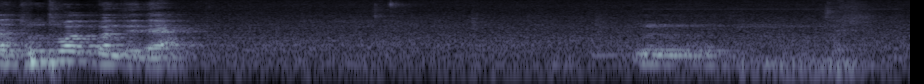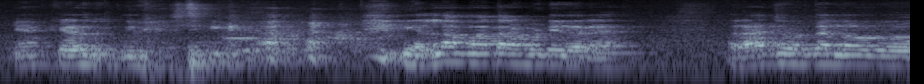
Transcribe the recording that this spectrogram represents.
ಅದ್ಭುತವಾಗಿ ಬಂದಿದೆ. ಕೇಳಬೇಕು ಕೇಳಿದ್ರಿ ನೀವು ಎಲ್ಲ ಮಾತಾಡ್ಬಿಟ್ಟಿದ್ದಾರೆ. ರಾಜವರ್ಧನ್ ಅವರು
